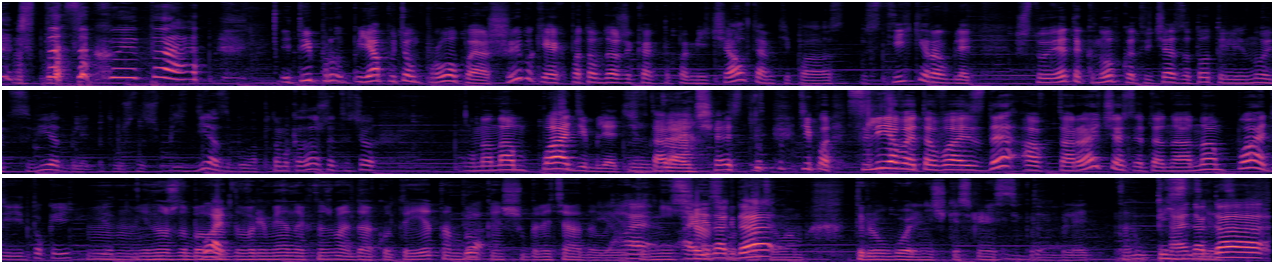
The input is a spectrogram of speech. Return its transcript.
Что за хуета? И ты, я путем проб и ошибок, я их потом даже как-то помечал, там, типа, стикеров, блядь, что эта кнопка отвечает за тот или иной цвет, блядь, потому что это ж пиздец было. Потом оказалось, что это все на нампаде, блядь, вторая Да. часть. Типа, слева это ВСД, а вторая часть это на нампаде. И только... и- Мгм. и- И нужно было Бать. одновременно их нажимать. Да, QTE там был, Да. конечно, блядь, адовый. А- Это не а сейчас иногда- вот эти вам треугольнички с крестиками, блядь. Там пиздец. А иногда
